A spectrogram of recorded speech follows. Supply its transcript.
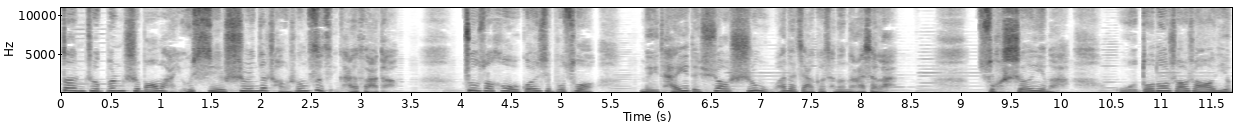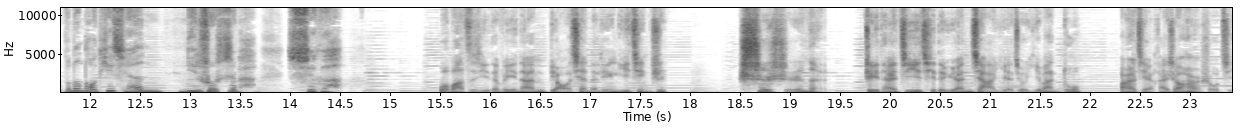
但这奔驰宝马游戏是人家厂商自己开发的，就算和我关系不错，每台也得需要十五万的价格才能拿下来。做生意嘛，我多多少少也不能倒贴钱，你说是吧，旭哥？我把自己的为难表现的淋漓尽致。事实呢，这台机器的原价也就一万多，而且还是二手机，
